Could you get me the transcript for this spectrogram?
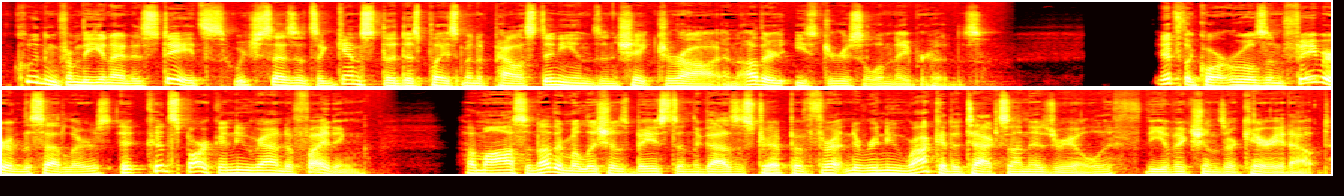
including from the United States, which says it's against the displacement of Palestinians in Sheikh Jarrah and other East Jerusalem neighborhoods. If the court rules in favor of the settlers, it could spark a new round of fighting. Hamas and other militias based in the Gaza Strip have threatened to renew rocket attacks on Israel if the evictions are carried out.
